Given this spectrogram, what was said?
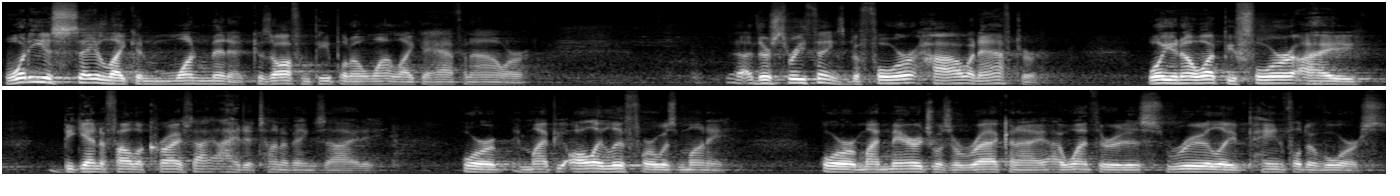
What do you say like in one minute? Because often people don't want like a half an hour. Uh, there's three things before, how, and after. Well, you know what? Before I began to follow Christ, I, I had a ton of anxiety. Or it might be all I lived for was money. Or my marriage was a wreck and I, I went through this really painful divorce.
